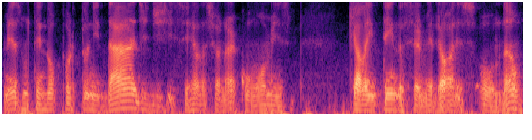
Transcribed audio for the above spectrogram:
mesmo tendo oportunidade de se relacionar com homens que ela entenda ser melhores ou não,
